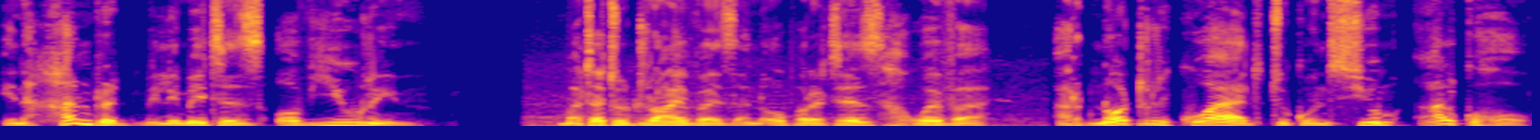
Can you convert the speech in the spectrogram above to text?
in 100 millimeters of urine. Matatu drivers and operators, however, are not required to consume alcohol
